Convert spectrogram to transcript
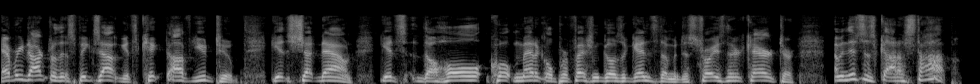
Every doctor that speaks out gets kicked off YouTube, gets shut down, gets the whole quote medical profession goes against them and destroys their character. I mean, this has got to stop.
